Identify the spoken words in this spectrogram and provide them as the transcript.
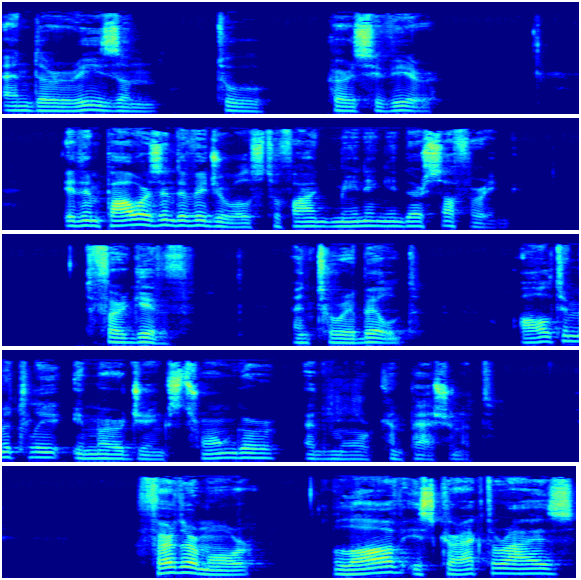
and a reason to persevere. It empowers individuals to find meaning in their suffering, to forgive, and to rebuild, ultimately emerging stronger and more compassionate. Furthermore, love is characterized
